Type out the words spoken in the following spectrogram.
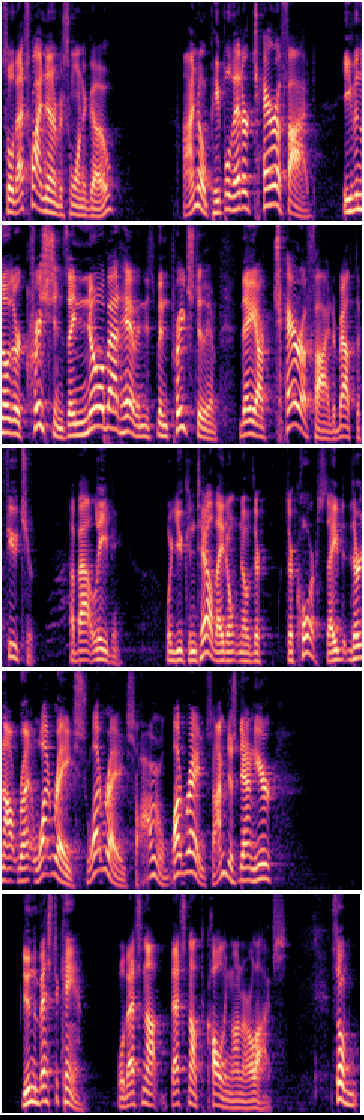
So that's why none of us want to go. I know people that are terrified even though they're Christians, they know about heaven, it's been preached to them. They are terrified about the future, about leaving. Well, you can tell they don't know their, their course. They, they're not running. What race? What race? What race? I'm just down here doing the best I can. Well, that's not, that's not the calling on our lives. So,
